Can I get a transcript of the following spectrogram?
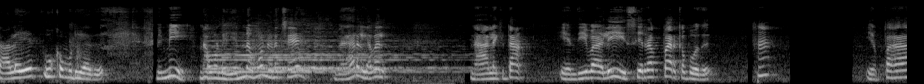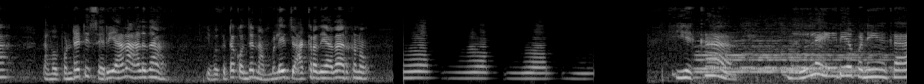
தலையே தூக்க முடியாது. மிம்மி நான் உன்னை என்னமோ நினைச்சேன். வேற லெவல் நாளைக்கு தான் என் தீபாவளி சிறப்பாக இருக்க போகுது. எப்பா நம்ம பொண்டாட்டி சரியான ஆளுதான். இவகிட்ட கொஞ்சம் நம்மளே ஜாக்கிரதையாக தான் இருக்கணும். ஏக்கா நல்ல ஐடியா பண்ணீங்கக்கா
